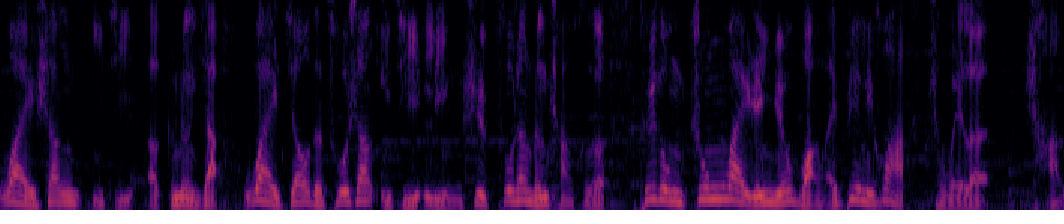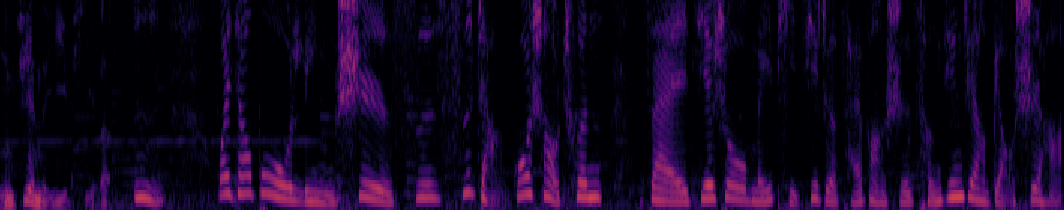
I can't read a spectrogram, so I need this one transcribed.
外商以及呃更正一下外交的磋商以及领事磋商等场合，推动中外人员往来便利化，成为了常见的议题了。嗯。外交部领事司司长郭少春在接受媒体记者采访时曾经这样表示：“哈，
